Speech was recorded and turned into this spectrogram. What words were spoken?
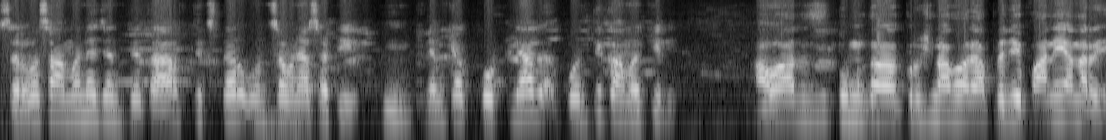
सर्वसामान्य जनतेचा आर्थिक स्तर उंचवण्यासाठी हम्म. नेमक्या कुठल्या कोणती कामं केली आवाज तुमचा कृष्णा खोरे आपलं जे पाणी येणार आहे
